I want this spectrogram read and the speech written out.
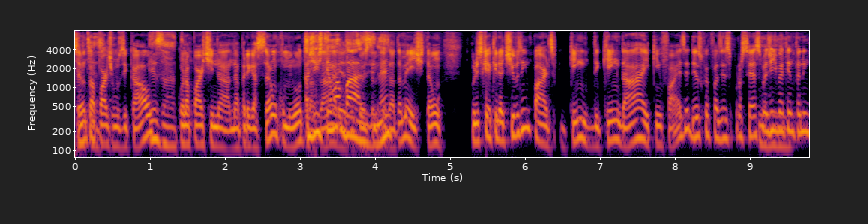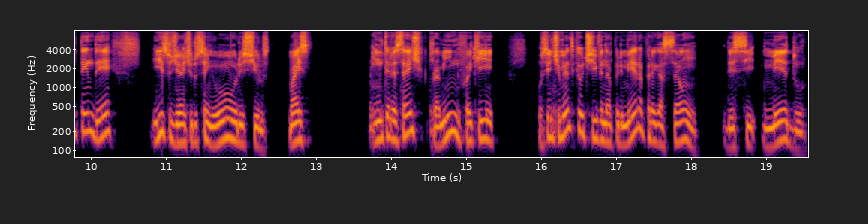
Tanto a parte musical, Exato. quanto a parte na, na pregação, como em outras A gente tem uma áreas, base, né? Exatamente. Então, por isso que é criativos em partes. Porque quem, de quem dá e quem faz é Deus que vai fazer esse processo, mas a gente Uhum. vai tentando entender isso diante do Senhor, estilos. Mas o interessante pra mim foi que o sentimento que eu tive na primeira pregação desse medo,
